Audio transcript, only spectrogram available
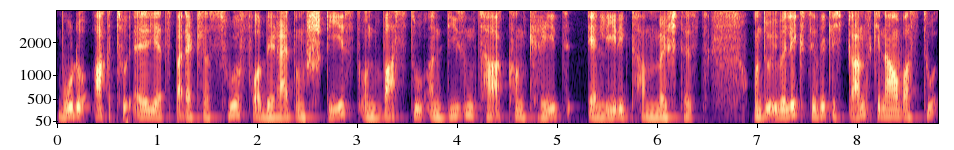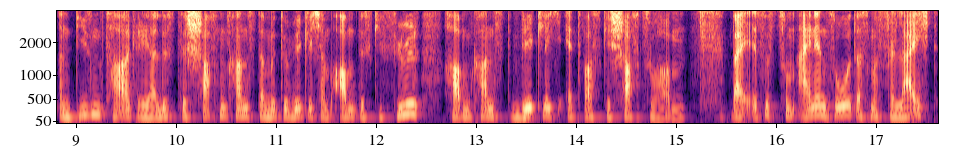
wo du aktuell jetzt bei der Klausurvorbereitung stehst und was du an diesem Tag konkret erledigt haben möchtest. Und du überlegst dir wirklich ganz genau, was du an diesem Tag realistisch schaffen kannst, damit du wirklich am Abend das Gefühl haben kannst, wirklich etwas geschafft zu haben. Weil es ist zum einen so, dass man vielleicht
